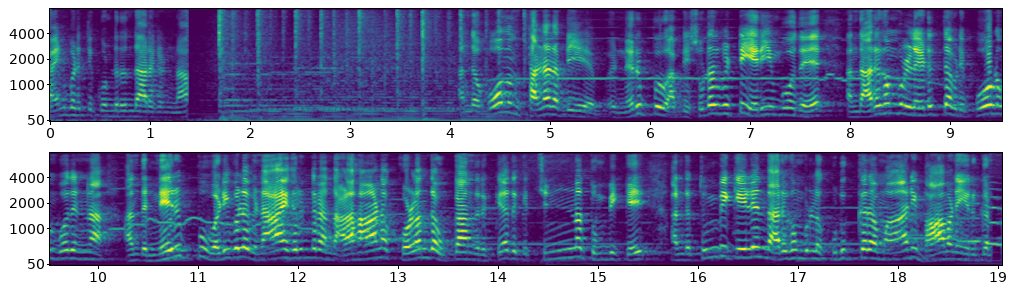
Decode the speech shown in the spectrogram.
பயன்படுத்தி கொண்டிருந்தார்கள்னா அந்த ஹோமம் தளர் அப்படி நெருப்பு அப்படி சுடர் விட்டு எரியும் போது அந்த அருகம்புல்ல எடுத்து அப்படி போடும்போது என்ன அந்த நெருப்பு வடிவில் விநாயகருங்கிற அந்த அழகான குழந்தை உட்கார்ந்துருக்கு. அதுக்கு சின்ன தும்பிக்கை. அந்த தும்பிக்கையிலே இந்த அருகம்புல்ல கொடுக்குற மாதிரி பாவனை இருக்கணும்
